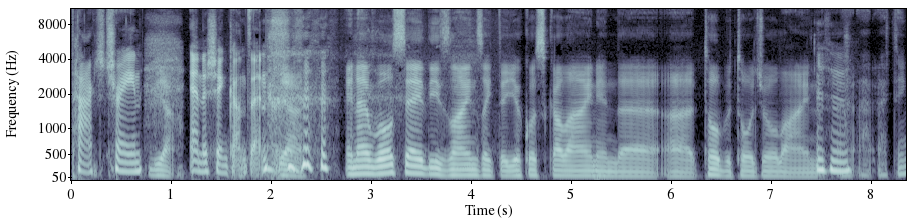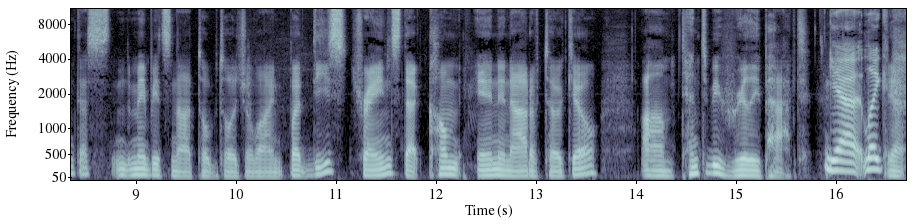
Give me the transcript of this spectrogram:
packed train Yeah. and a Shinkansen. yeah. And I will say these lines like the Yokosuka line and the uh, Tobu Tojo line. I, I think that's maybe it's not Tobu Tojo line, but these trains that come in and out of Tokyo um, tend to be really packed. Yeah, like Yeah.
